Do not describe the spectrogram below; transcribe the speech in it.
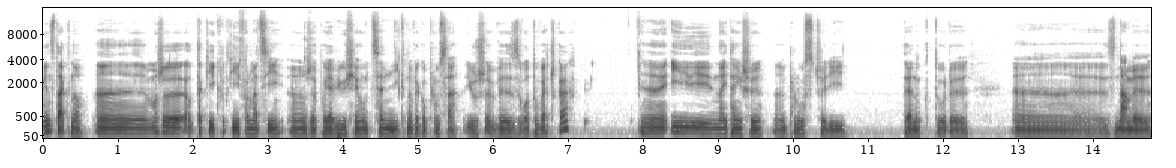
Więc tak, no. Może od takiej krótkiej informacji, że pojawił się cennik nowego plusa już w złotóweczkach. I najtańszy plus, czyli ten, który znamy,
